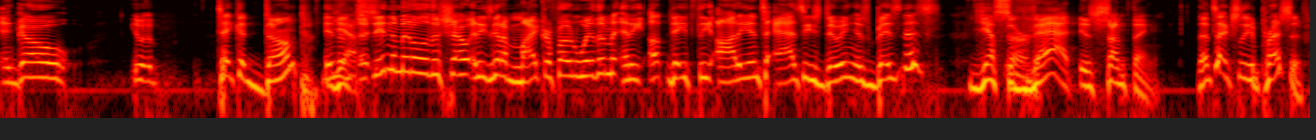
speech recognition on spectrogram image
and go take a dump in Yes. the in the middle of the show, and he's got a microphone with him, and he updates the audience as he's doing his business? Yes, sir. That is something. That's actually impressive.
